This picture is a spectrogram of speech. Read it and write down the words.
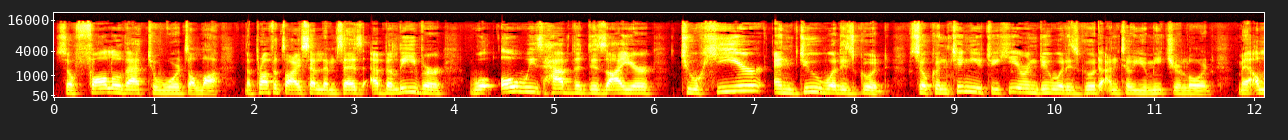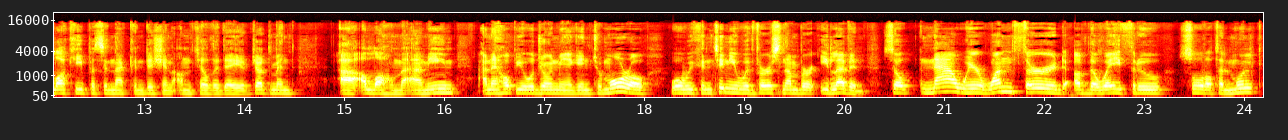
So follow that towards Allah. The Prophet ﷺ says a believer will always have the desire to hear and do what is good. So continue to hear and do what is good until you meet your Lord. May Allah keep us in that condition until the day of judgment. Uh, Allahumma ameen. And I hope you will join me again tomorrow where we continue with verse number 11. So now we're one third of the way through Surah Al Mulk.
